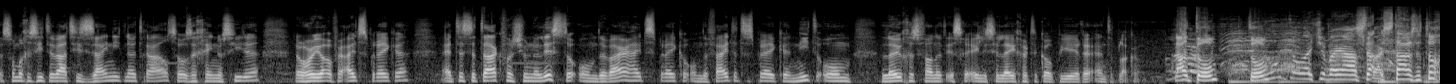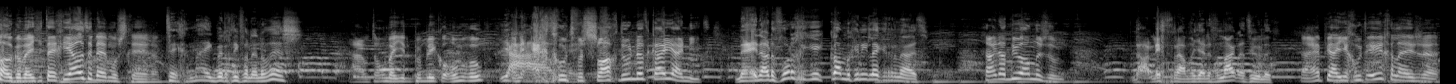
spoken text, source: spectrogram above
sommige situaties zijn niet neutraal, zoals een genocide. Daar hoor je over uitspreken. En het is de taak van journalisten om de waarheid te spreken, om de feiten te spreken, niet om leugens van het Israëlische leger te kopiëren en te plakken. Nou Tom, Tom, dan dat je mij aanstaat? sta- staan ze toch ook een beetje tegen jou te demonstreren? Tegen mij, ik ben toch niet van NOS? Nou, toch een beetje de publieke omroep. Ja, en echt goed verslag doen, dat kan jij niet. Nee, nou de vorige keer kwam ik er niet lekker in uit. Ga je dat nu anders doen? Nou, ligt eraan wat jij ervan maakt natuurlijk. Nou, heb jij je goed ingelezen?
